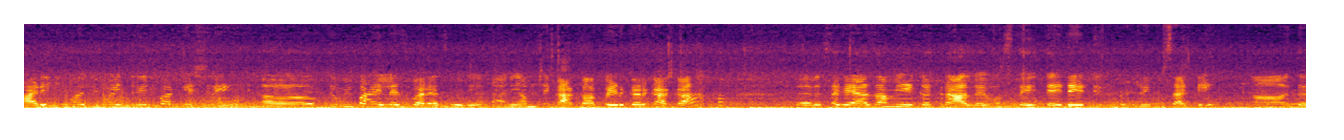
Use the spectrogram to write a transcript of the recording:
आणि ही माझी मैत्रीण भाग्यश्री तुम्ही पाहिलेच बऱ्याच व्हिडिओ आणि आमचे काका पेडकर काका. तर सगळे आज आम्ही एकत्र आलो आहे मस्त इथे डे ट्रिपसाठी तर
